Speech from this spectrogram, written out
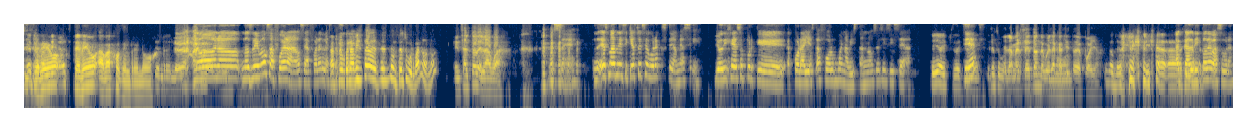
Te veo, te veo abajo del reloj. No, no, nos vimos afuera, o sea, afuera de la Ah, pero Buenavista es está el suburbano, ¿no? En Salto del Agua. No sé. Es más, ni siquiera estoy segura que se llame así. Yo dije eso porque por ahí está Forum Buenavista, no sé si sí sea. Sí, ahí, ¿Sí es? en la Merced donde huele a caldito de pollo. Donde huele a, a caldito de basura.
